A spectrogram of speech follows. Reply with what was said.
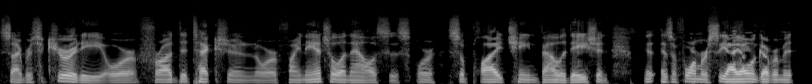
cybersecurity or fraud detection or financial analysis or supply chain validation? As a former CIO in government,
